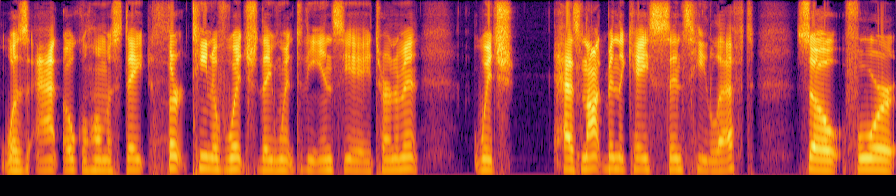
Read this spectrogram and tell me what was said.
was at Oklahoma State, 13 of which they went to the NCAA tournament, which has not been the case since he left. So, for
